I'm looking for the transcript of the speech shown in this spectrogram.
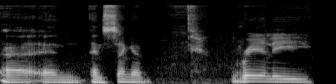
uh, and and singer, really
